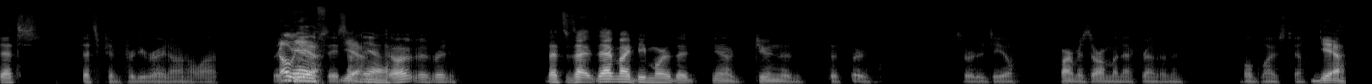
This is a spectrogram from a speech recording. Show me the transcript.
That's that's been pretty right on a lot. They Oh, yeah. say Yeah. Yeah. Oh, it- it- That's that. That might be more the you know June the the third sort of deal. Farmer's almanac rather than old wives' tale. Yeah.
